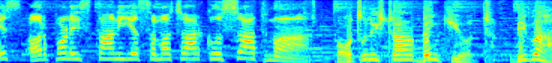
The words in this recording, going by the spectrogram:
यस अर्पण स्थानीय समाचारको साथमा। होटल स्टार बेङ्क्युट विवाह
